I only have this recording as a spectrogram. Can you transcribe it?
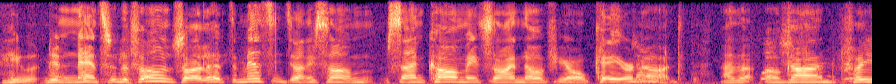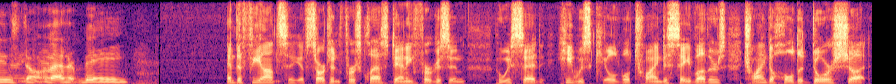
He didn't answer the phone, so I left a message on his phone. Son, call me so I know if you're okay or not. I thought, oh God, please don't let it be. And the fiance of Sergeant First Class Danny Ferguson, who has said he was killed while trying to save others, trying to hold a door shut.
